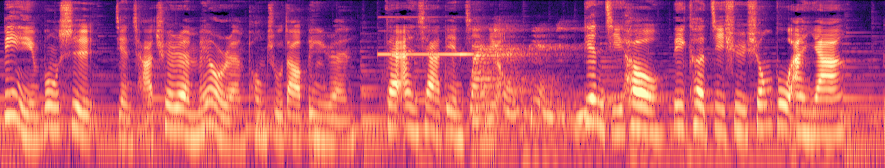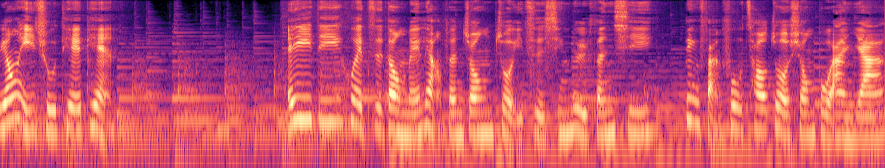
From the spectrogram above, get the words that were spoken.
并以目视检查确认没有人碰触到病人，再按下电击完钮。电击。电击后立刻继续胸部按压，不用移除贴片。AED 会自动每两分钟做一次心率分析，并反复操作胸部按压，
